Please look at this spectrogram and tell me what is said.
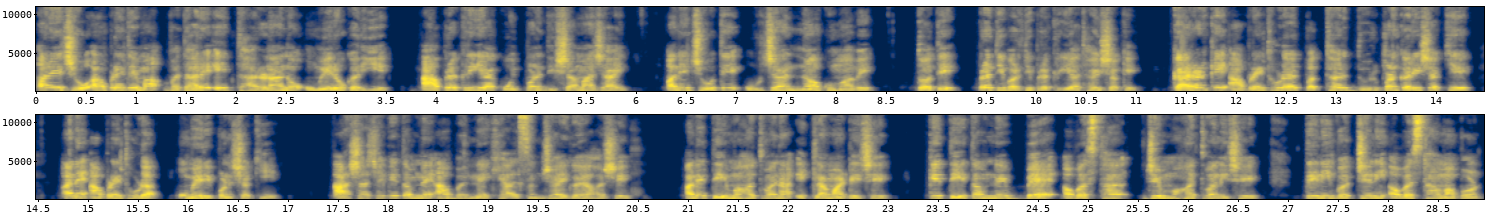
અને જો આપણે તેમાં વધારે એક ધારણાનો ઉમેરો કરીએ, આ પ્રક્રિયા કોઈ પણ દિશામાં જાય અને જો તે ઊર્જા ન ગુમાવે, તો તે પ્રતિવર્તી પ્રક્રિયા થઈ શકે. કારણ કે આપણે થોડા પથ્થર દૂર પણ કરી શકીએ અને આપણે થોડા ઉમેરી પણ શકીએ. આશા છે કે તમને આ બંને ખ્યાલ સમજાઈ ગયા હશે અને તે મહત્વના એટલા માટે છે કે તે તમને બે અવસ્થા જે મહત્વની છે તેની વચ્ચેની અવસ્થામાં પણ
